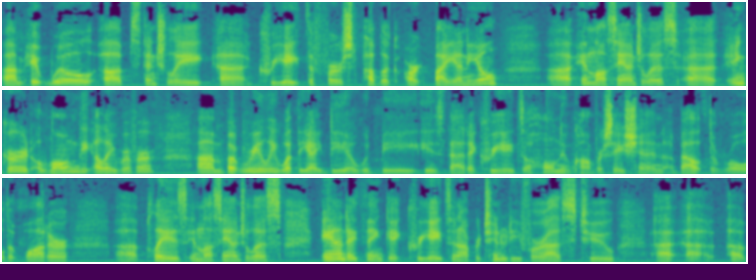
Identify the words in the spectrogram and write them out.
Um, it will uh, ostensibly uh, create the first public art biennial uh, in Los Angeles, uh, anchored along the LA River. Um, but really, what the idea would be is that it creates a whole new conversation about the role that water uh, plays in Los Angeles, and I think it creates an opportunity for us to uh, uh,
